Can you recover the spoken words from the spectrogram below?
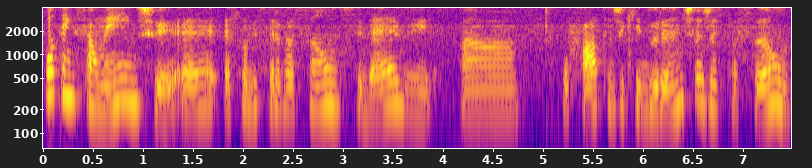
potencialmente, é, essa observação se deve ao fato de que durante a gestação,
